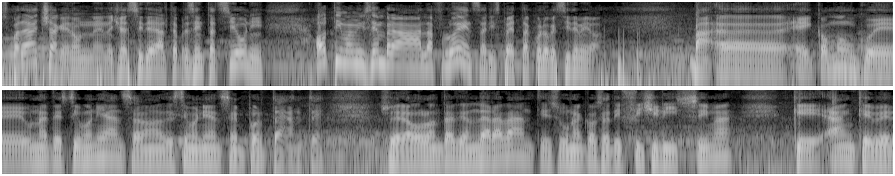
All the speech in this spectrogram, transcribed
Spadaccia che non necessita di altre presentazioni, ottima mi sembra l'affluenza rispetto a quello che si temeva. Ma eh, è comunque una testimonianza, una testimonianza importante, cioè la volontà di andare avanti su una cosa difficilissima che anche per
